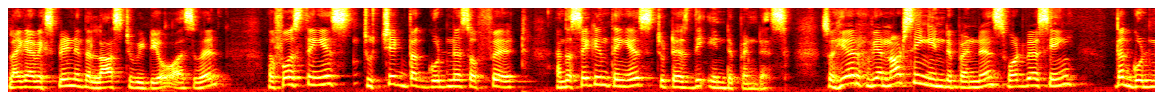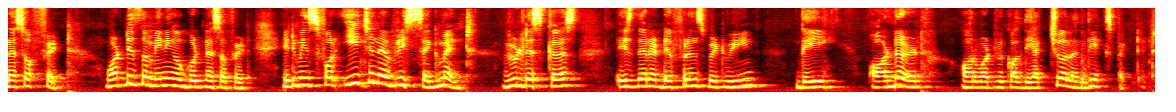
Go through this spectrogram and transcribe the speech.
like I've explained in the last video as well. The first thing is to check the goodness of fit and the second thing is to test the independence. So here we are not seeing independence, what we are seeing the goodness of fit. What is the meaning of goodness of fit? It means for each and every segment we will discuss is there a difference between the ordered or what we call the actual and the expected.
